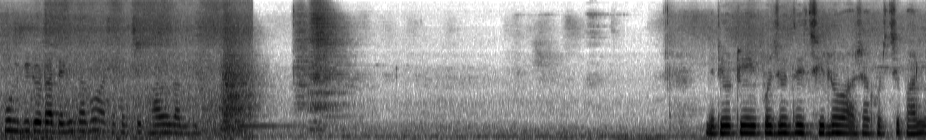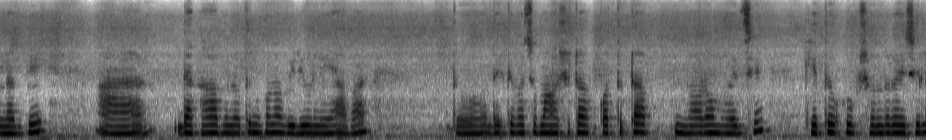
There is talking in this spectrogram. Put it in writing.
ফুল ভিডিওটা দেখে থাকো আশা করছি ভালো লাগবে। ভিডিওটি এই পর্যন্তই ছিল আশা করছি ভালো লাগবে। আর দেখা হবে নতুন কোনো ভিডিও নিয়ে আবার। তো দেখতে পাচ্ছ মাংসটা কতটা নরম হয়েছে খেতেও খুব সুন্দর হয়েছিল।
